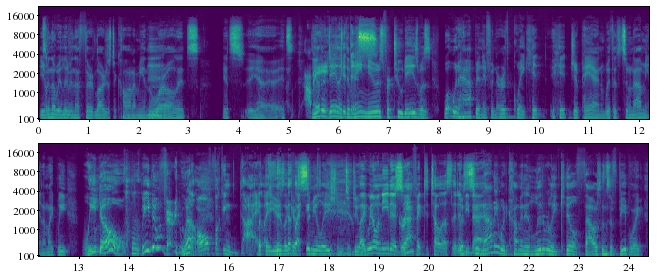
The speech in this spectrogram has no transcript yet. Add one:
even though we live in the third largest economy in the Mm. world, it's it's yeah, it's I the other day. Like the main news for two days was what would happen if an earthquake hit hit Japan with a tsunami, and I'm like, we we know, we know very we well, would all fucking die. but they use like a like- simulation to do Like, like, we don't need a See? graphic to tell us that a it'd be bad. tsunami would come in and literally kill thousands of people. Like,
